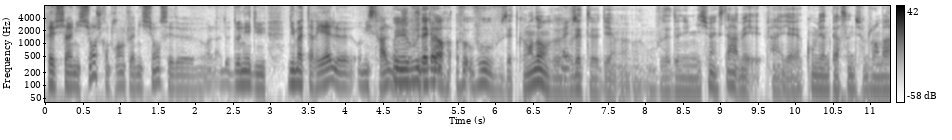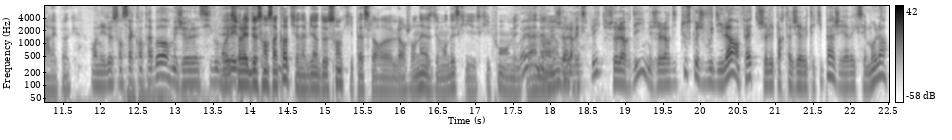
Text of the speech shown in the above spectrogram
réussir la mission. Je comprends que la mission c'est de voilà, de donner du, du matériel euh, au Mistral. oui, mais vous d'accord. Vous, vous êtes commandant. Vous êtes on vous a donné une mission, etc. Mais il y a combien de personnes sur le Jean Bar à l'époque? On est 250 à bord, mais je, si vous voulez. sur les 250, il y en a bien 200 qui passent leur, leur journée à se demander ce qu'ils qu'ils font en Méditerranée je leur explique, je leur dis, mais je leur dis tout ce que je vous dis là, en fait, je l'ai partagé avec l'équipage et avec ces mots-là.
